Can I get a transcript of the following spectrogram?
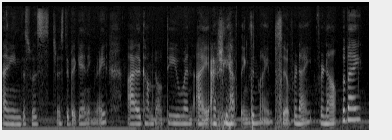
I mean, this was just the beginning, right? I'll come talk to you when I actually have things in mind. So for now, for now, bye bye.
